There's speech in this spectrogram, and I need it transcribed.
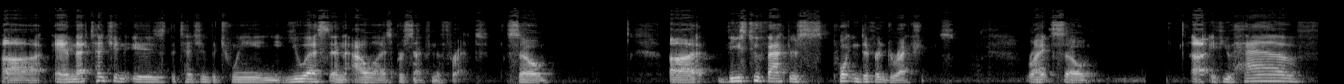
Uh, and that tension is the tension between U.S. and allies' perception of threat. So uh, these two factors point in different directions, right? So uh, if you have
